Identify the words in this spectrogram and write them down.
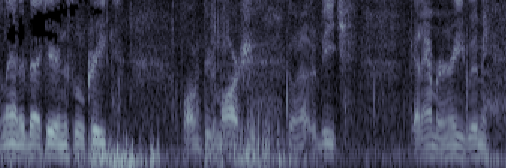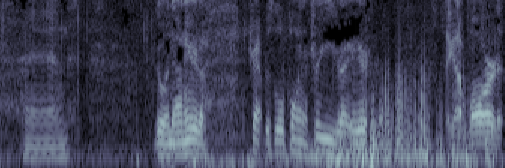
landed back here in this little creek. Walking through the marsh, going up to the beach. Got Amber and Reed with me. And going down here to trap this little point of trees right here. They got a bar that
